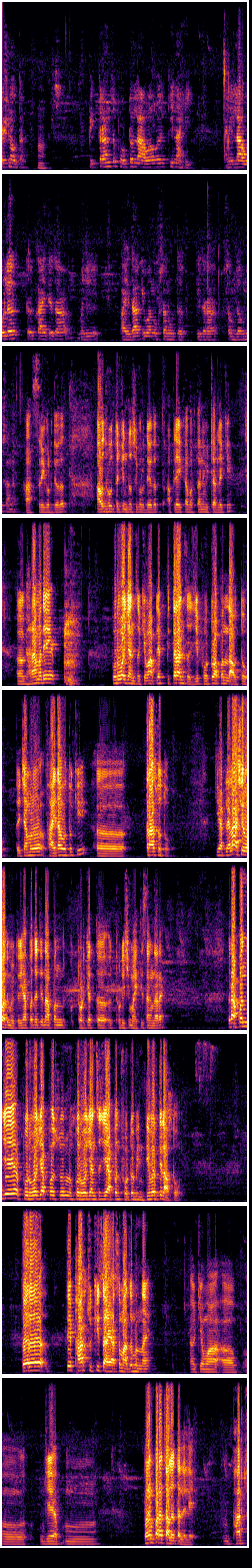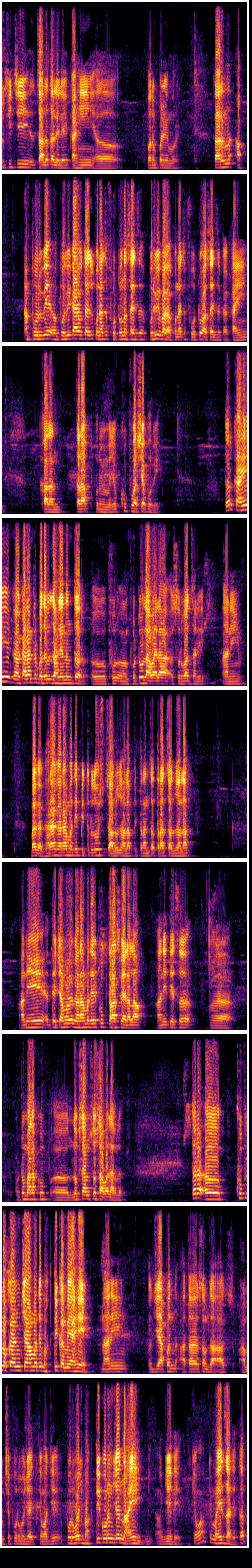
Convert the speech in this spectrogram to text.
प्रश्न होता. पित्रांचं फोटो लावावं की नाही? आणि लावलं तर काय त्याचा म्हणजे फायदा किंवा नुकसान होतं ते जरा समजावून सांगा. हा श्री गुरुदेव दत्त. अवधूत चिंत श्री गुरुदेव दत्त. आपल्या एका भक्ताने विचारले की घरामध्ये पूर्वजांचं किंवा आपल्या पितरांचं जे फोटो आपण लावतो त्याच्यामुळं फायदा होतो की त्रास होतो? की आपल्याला आशीर्वाद मिळतो? ह्या पद्धतीनं आपण थोडक्यात थोडीशी माहिती सांगणार आहे. तर आपण जे पूर्वजापासून पूर्वजांचं जे आपण फोटो भिंतीवरती लावतो तर ते फार चुकीचं आहे असं माझं म्हणणं आहे. किंवा जे परंपरा चालत आलेली आहे. फार चुकीची चालत आलेली आहे काही परंपरेमुळे. कारण आप पूर्वी पूर्वी काय होतं कोणाचं फोटो नसायचं. पूर्वी बघा कोणाचा फोटो असायचं का? काही कालांतरापूर्वी म्हणजे खूप वर्षापूर्वी. तर काही कालांतर बदल झाल्यानंतर फोटो लावायला सुरुवात झाली. आणि बघा घराघरामध्ये पितृदोष चालू झाला पितरांचा त्रास चालू झाला. आणि त्याच्यामुळे घरामध्ये खूप त्रास व्हायला लागला. आणि त्याचं कुटुंबाला खूप नुकसान सोसावं लागलं. तर खूप लोकांच्या मध्ये भक्ती कमी आहे. आणि जे आपण आता समजा आज आमचे पूर्वज आहेत किंवा जे पूर्वज भक्ती करून जे नाही गेले किंवा ते माहीत झाले तर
